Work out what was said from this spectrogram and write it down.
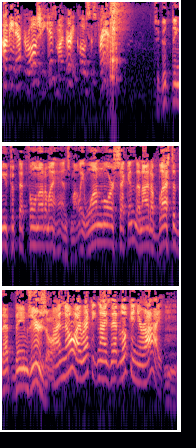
I mean, after all, she is my very closest friend. It's a good thing you took that phone out of my hands, Molly. One more second, and I'd have blasted that dame's ears off. I know. I recognize that look in your eye. Hmm.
